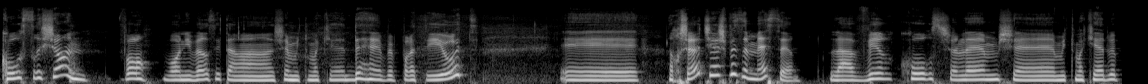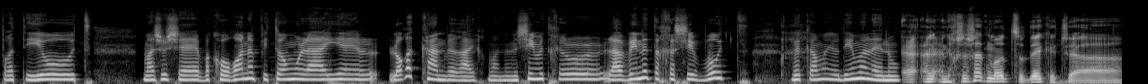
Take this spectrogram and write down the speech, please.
קורס ראשון פה באוניברסיטה שמתמקד בפרטיות. אה, אני חושבת שיש בזה מסר, להעביר קורס שלם שמתמקד בפרטיות, משהו שבקורונה פתאום אולי, אה, לא רק כאן ברייכמן, אנשים התחילו להבין את החשיבות וכמה יודעים עלינו. אני, אני חושב שאת מאוד צודקת שה...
